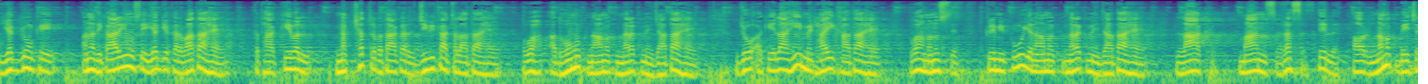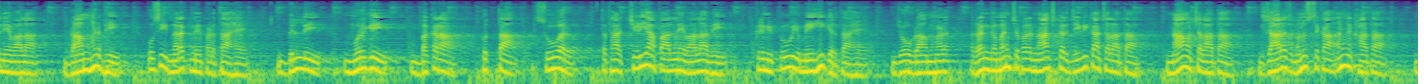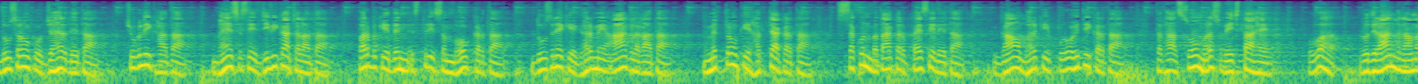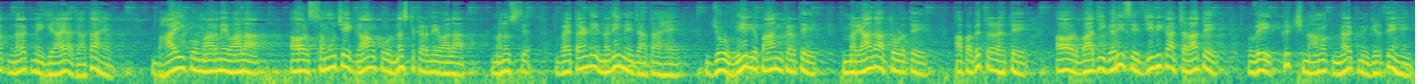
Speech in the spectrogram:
यज्ञों के अनधिकारियों से यज्ञ करवाता है तथा केवल नक्षत्र बताकर जीविका चलाता है, वह अधोमुख नामक नरक में जाता है, जो अकेला ही मिठाई खाता है, वह मनुष्य कृमिपूय नामक नरक में जाता है, लाख, मांस, रस, तिल और नमक बेचने वाला ब्राह्मण भी उसी नरक में पड़ता है। बिल्ली, मुर्गी, बकरा, कुत्ता, सूअर तथा चिड़िया पालने वाला भी कृमिपूय में ही गिरता है। जो ब्राह्मण रंगमंच पर नाचकर जीविका चलाता, नाव चलाता, जारज मनुष्य का अन्न खाता, दूसरों को जहर देता, चुगली खाता, भैंस से जीविका चलाता, पर्व के दिन स्त्री संभोग करता, दूसरे के घर में आग लगाता, मित्रों की हत्या करता, शकुन बताकर पैसे लेता, गाँव भर की पुरोहिती करता तथा सोम रस बेचता है, वह रुद्रांध नामक नरक में गिराया जाता है। भाई को मारने वाला और समूचे गाँव को नष्ट करने वाला मनुष्य वैतरणी नदी में जाता है, जो वीर्यपान करते, मर्यादा तोड़ते, अपवित्र रहते और बाजीगरी से जीविका चलाते, वे कृक्ष नामक नरक में गिरते हैं।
